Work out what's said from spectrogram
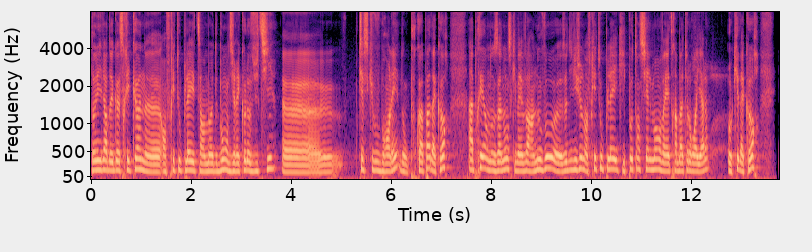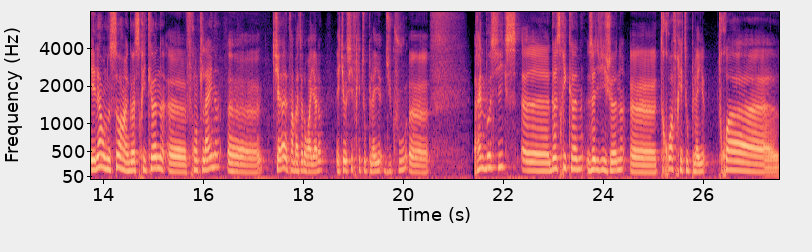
Dans l'univers de Ghost Recon, euh, en free-to-play, t'es en mode, bon, on dirait Call of Duty. Euh, Qu'est-ce que vous branlez Donc pourquoi pas, d'accord. Après, on nous annonce qu'il va y avoir un nouveau euh, The Division en free-to-play qui potentiellement va être un Battle Royale. Ok, d'accord. Et là, on nous sort un Ghost Recon euh, Frontline euh, qui a l'air d'être un Battle Royale et qui est aussi free-to-play. Du coup, Rainbow Six, Ghost Recon, The Division, euh, 3 free-to-play, 3,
